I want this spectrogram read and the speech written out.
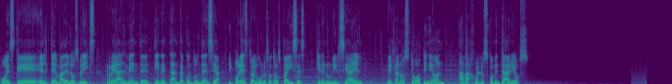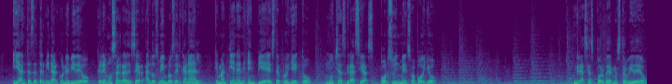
o es que el tema de los BRICS realmente tiene tanta contundencia y por esto algunos otros países quieren unirse a él? Déjanos tu opinión abajo en los comentarios. Y antes de terminar con el video, queremos agradecer a los miembros del canal que mantienen en pie este proyecto. Muchas gracias por su inmenso apoyo. Gracias por ver nuestro video.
